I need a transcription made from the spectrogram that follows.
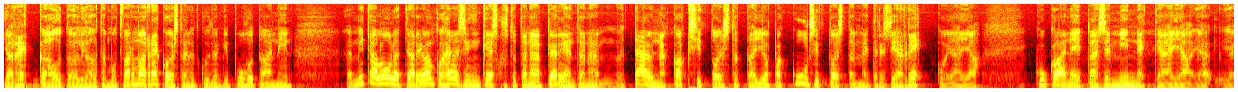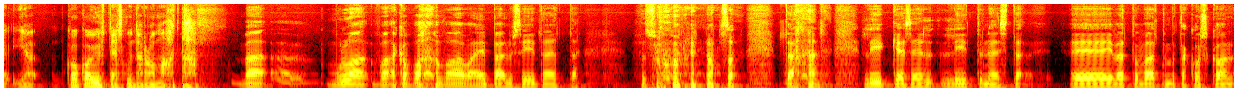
ja rekka-autoilijoilta, mutta varmaan rekoista nyt kuitenkin puhutaan, niin mitä luulet, Jari, onko Helsingin keskusta tänään perjantaina täynnä 12 tai jopa 16 metrisiä rekkoja ja kukaan ei pääse minnekään ja, ja, ja, ja koko yhteiskunta romahtaa? Mä, mulla on aika vahva epäily siitä, että suurin osa tähän liikkeeseen liittyneistä eivät ole välttämättä koskaan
